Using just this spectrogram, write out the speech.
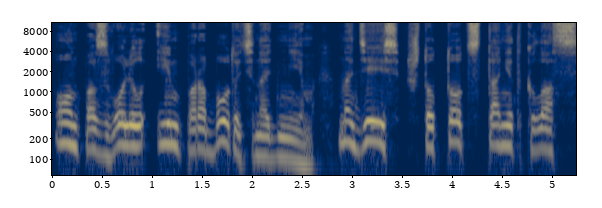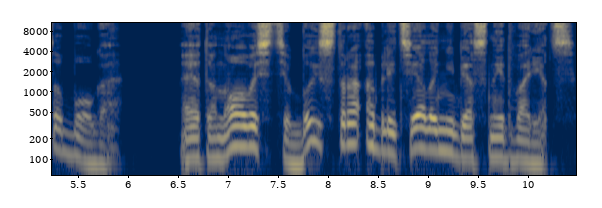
Он позволил им поработать над ним, надеясь, что тот станет класса бога. Эта новость быстро облетела Небесный дворец.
